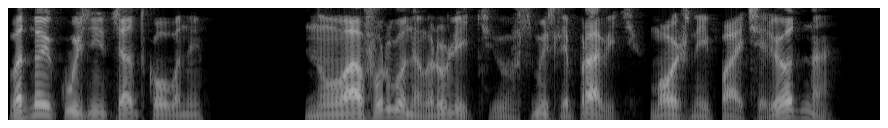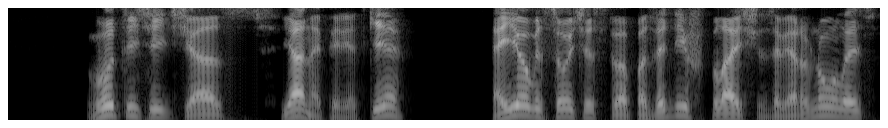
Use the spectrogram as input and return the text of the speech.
в одной кузнице откованы, ну, а фургоном рулить, в смысле править, можно и поочередно. Вот и сейчас я на передке, а ее высочество позади в плащ завернулась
